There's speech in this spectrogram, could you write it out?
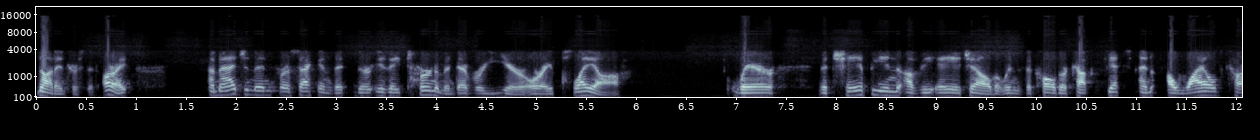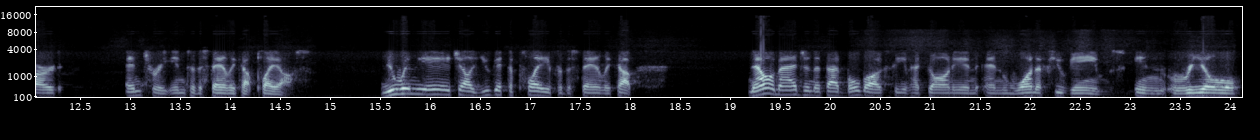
not interested. All right. Imagine then for a second that there is a tournament every year or a playoff where the champion of the AHL that wins the Calder Cup gets an, a wild card entry into the Stanley Cup playoffs. You win the AHL, you get to play for the Stanley Cup. Now imagine that that Bulldogs team had gone in and won a few games in real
